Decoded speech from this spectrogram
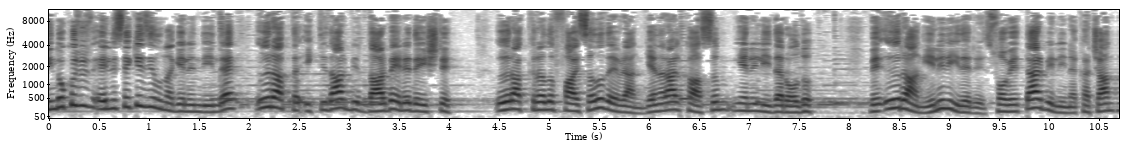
1958 yılına gelindiğinde Irak'ta iktidar bir darbeyle değişti. Irak kralı Faysal'ı devren General Kasım yeni lider oldu. Ve İran yeni lideri Sovyetler Birliği'ne kaçan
